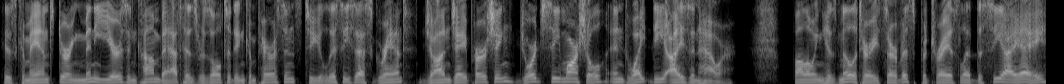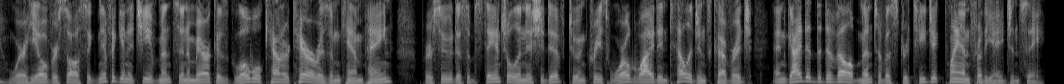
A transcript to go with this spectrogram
His command during many years in combat has resulted in comparisons to Ulysses S. Grant, John J. Pershing, George C. Marshall, and Dwight D. Eisenhower. Following his military service, Petraeus led the CIA, where he oversaw significant achievements in America's global counterterrorism campaign, pursued a substantial initiative to increase worldwide intelligence coverage, and guided the development of a strategic plan for the agency.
